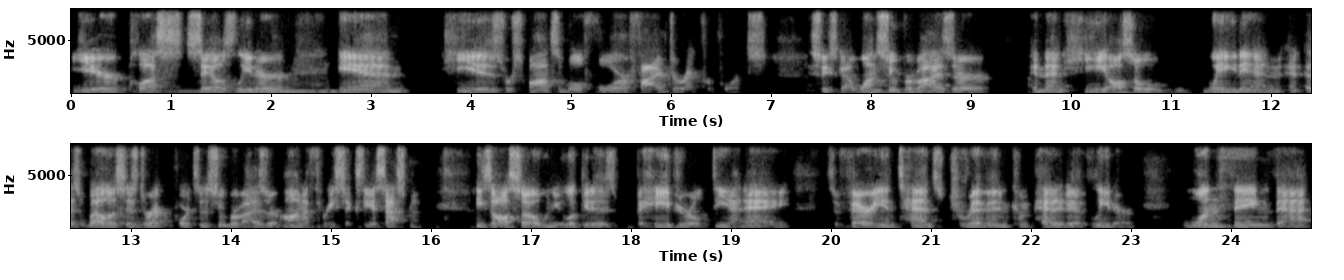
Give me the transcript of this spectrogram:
year plus sales leader. And he is responsible for five direct reports. So he's got one supervisor, and then he also weighed in, as well as his direct reports and supervisor, on a 360 assessment. He's also, when you look at his behavioral DNA, it's a very intense, driven, competitive leader. One thing that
